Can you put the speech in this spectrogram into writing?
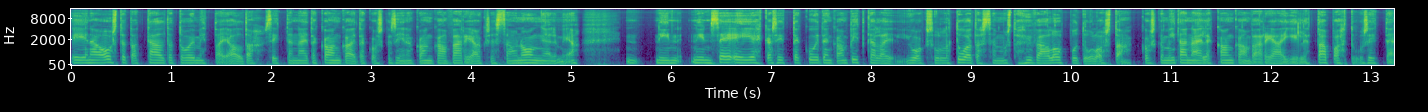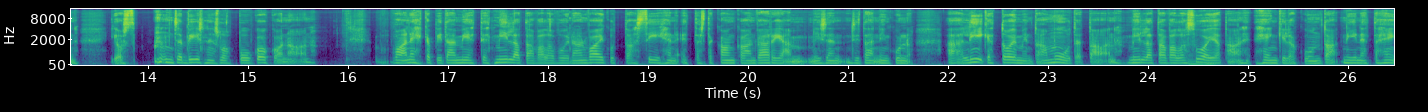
ei enää osteta tältä toimittajalta sitten näitä kankaita, koska siinä kankaan värjäyksessä on ongelmia. Niin, niin se ei ehkä sitten kuitenkaan pitkällä juoksulla tuota semmoista hyvää lopputulosta, koska mitä näille kankaan värjääjille tapahtuu sitten, jos se bisnes loppuu kokonaan vaan ehkä pitää miettiä, että millä tavalla voidaan vaikuttaa siihen, että sitä kankaan värjäämisen sitä niin kuin, ää, liiketoimintaa muutetaan. Millä tavalla suojataan henkilökunta niin, että, he,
